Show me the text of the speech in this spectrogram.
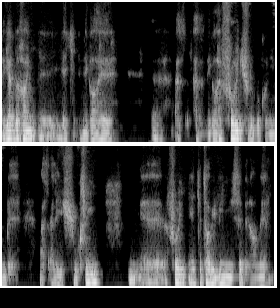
اگر بخوایم یک نگاه از, از نگاه فروید شروع بکنیم به مسئله شوخی. فروید یک کتابی می به نام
